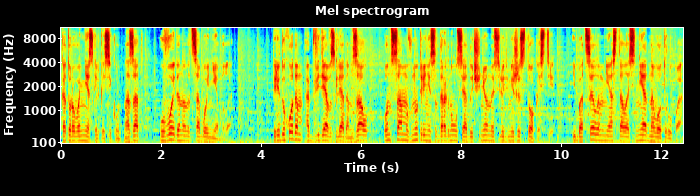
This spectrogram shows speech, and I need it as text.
которого несколько секунд назад у Войдена над собой не было. Перед уходом, обведя взглядом зал, он сам внутренне содрогнулся от учиненной с людьми жестокости, ибо целым не осталось ни одного трупа,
